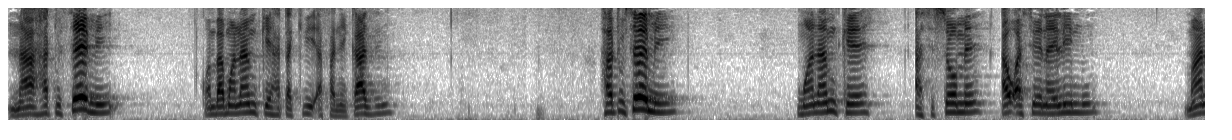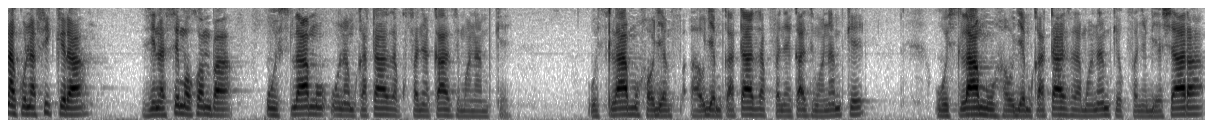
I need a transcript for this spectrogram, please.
Na hatusemi kwamba mwanamke hatakiwi afanye kazi. Hatusemi mwanamke asisome au asiwe na elimu. Maana kuna fikira zinasemwa kwamba uislamu unamkataza kufanya kazi mwanamke. Uislamu haujamkataza kufanya kazi mwanamke. Uislamu haujamkataza mwanamke kufanya biashara.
